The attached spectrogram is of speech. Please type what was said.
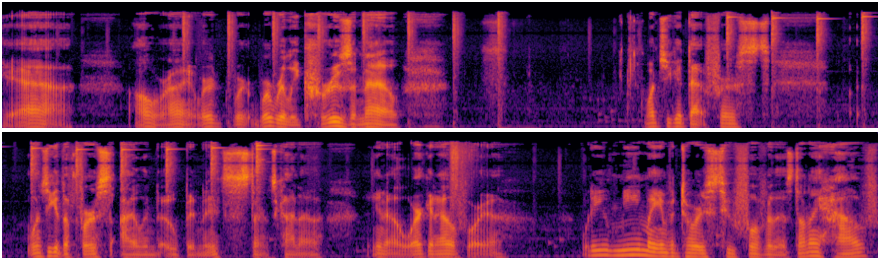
Yeah. All right. We're we're we're really cruising now. Once you get that first once you get the first island open, it starts kind of, you know, working out for you. What do you mean my inventory is too full for this? Don't I have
